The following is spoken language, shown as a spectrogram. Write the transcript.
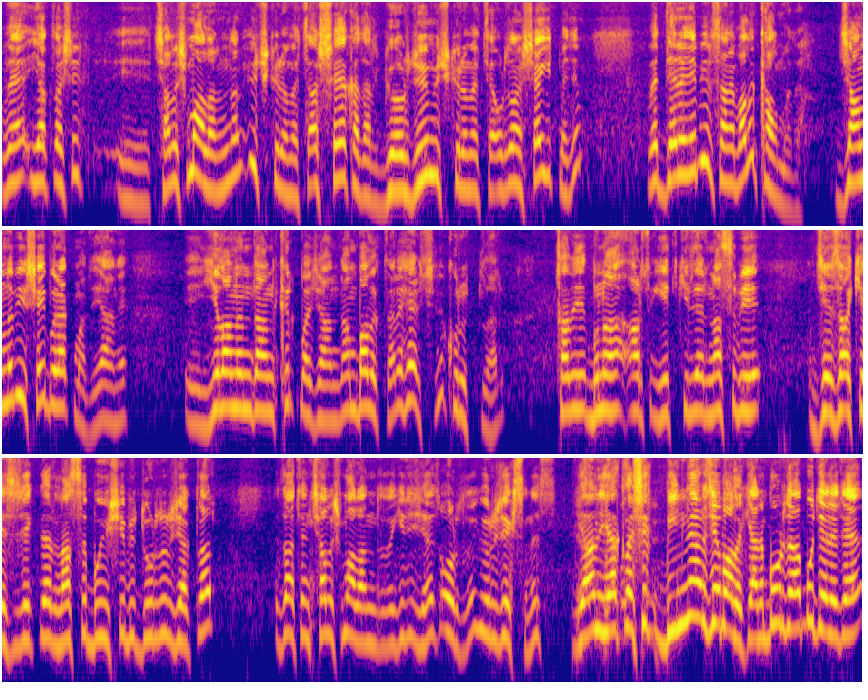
ve yaklaşık e, çalışma alanından 3 kilometre aşağıya kadar gördüğüm 3 kilometre oradan aşağı gitmedim ve derede bir tane balık kalmadı. Canlı bir şey bırakmadı. Yani e, yılanından, kırk bacağından balıkları hepsini kuruttular. Tabii buna artık yetkililer nasıl bir ceza kesecekler, nasıl bu işi bir durduracaklar Zaten çalışma alanında da gideceğiz. Orada da göreceksiniz. Yani yaklaşık binlerce balık. Yani burada bu derede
